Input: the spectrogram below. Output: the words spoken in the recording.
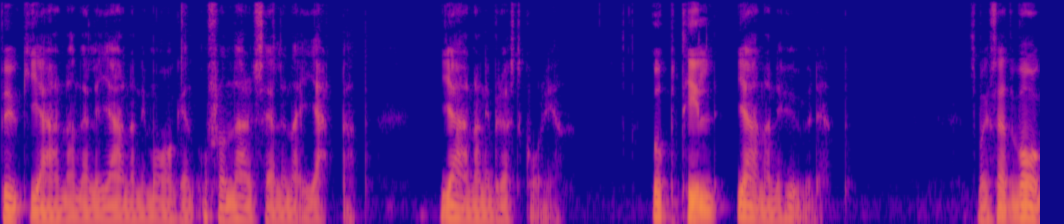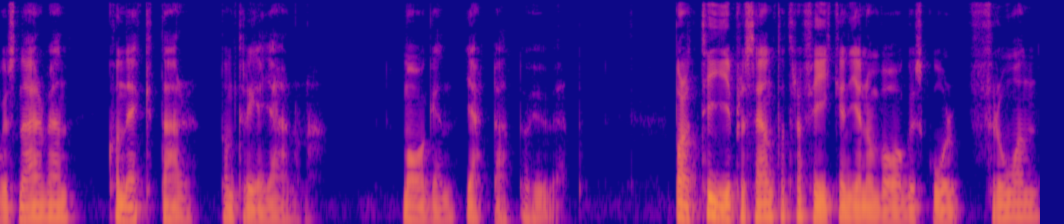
bukhjärnan eller hjärnan i magen och från nervcellerna i hjärtat, hjärnan i bröstkorgen, upp till hjärnan i huvudet. Så man kan säga att vagusnerven connectar de tre hjärnorna magen, hjärtat och huvudet. Bara 10% av trafiken genom vagus går från,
